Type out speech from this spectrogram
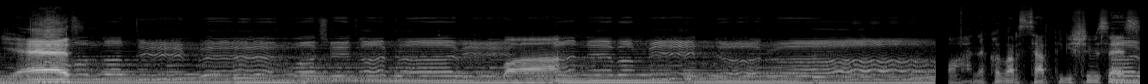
Yes. on the deep end, watches are diving. Wow. Kadar sert ve güçlü bir ses.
